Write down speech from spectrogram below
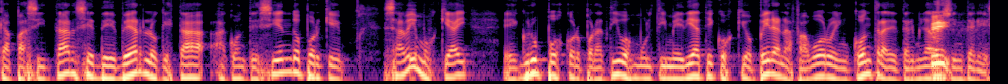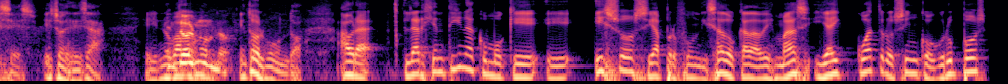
capacitarse, de ver lo que está aconteciendo, porque sabemos que hay eh, grupos corporativos multimediáticos que operan a favor o en contra de determinados intereses. Eso desde ya. Eh, en todo el mundo. En todo el mundo. Ahora, la Argentina como que eh, eso se ha profundizado cada vez más y hay cuatro o cinco grupos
